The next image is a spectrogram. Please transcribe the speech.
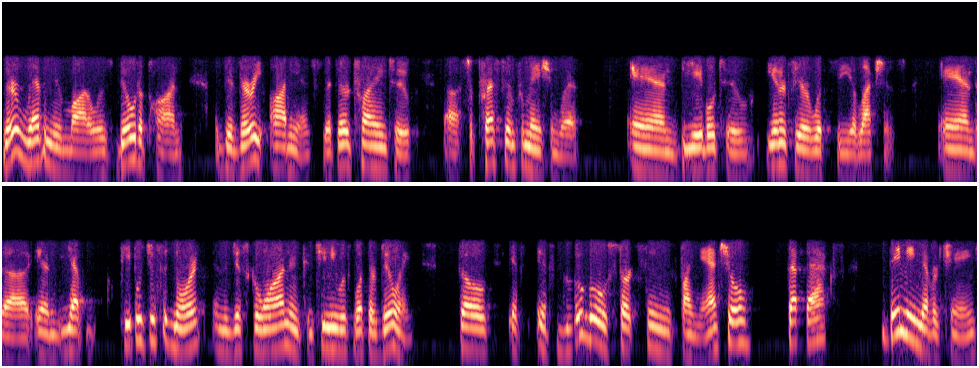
Their revenue model is built upon the very audience that they're trying to uh, suppress information with and be able to interfere with the elections. And uh, and yet people just ignore it and they just go on and continue with what they're doing. So if if Google starts seeing financial setbacks, they may never change,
